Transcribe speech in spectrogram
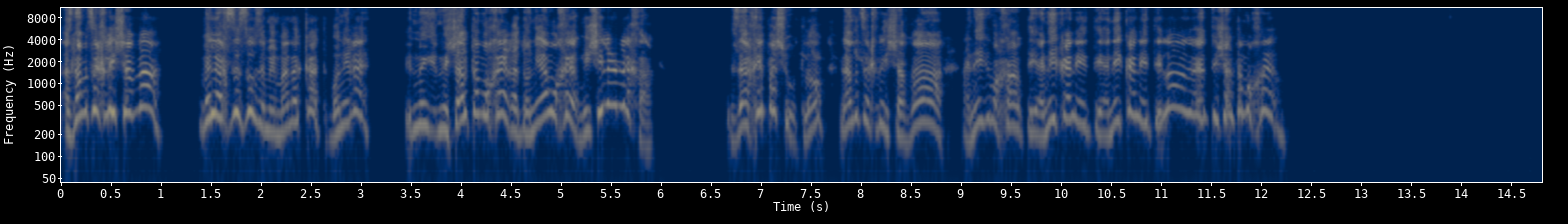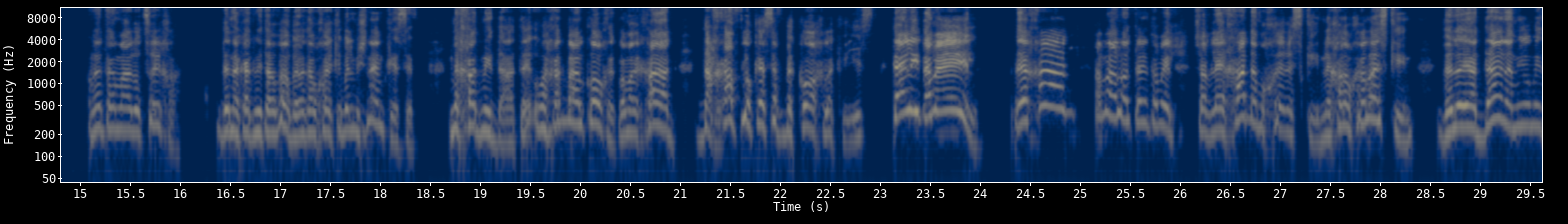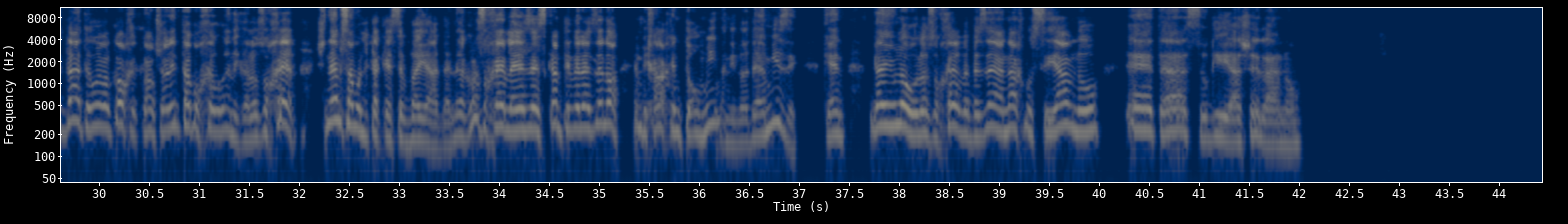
אז למה צריך להישבע? ולהחזזו זה ממה נקט? בוא נראה. נשאל את המוכר, אדוני המוכר, מי שילם לך? זה הכי פשוט, לא? למה צריך להישבע? אני מכרתי, אני קניתי, אני קניתי, לא, תשאל את המוכר. אומרת הגמרא לא צריכה. דנקת מתערבה, באמת המוכר קיבל משניהם כסף. מחד מדעת ומחד בעל כוחה. כלומר, אחד דחף לו כסף בכוח לכיס, תן לי את המעיל! לאחד אמר לו תן לי את המעיל. עכשיו, לאחד המוכר הסכים, לאחד המוכר לא הסכים, ולא ידענה מי הוא מדעת, הוא אומר על כוחי, כלומר שואלים את המוכר, אני גם לא זוכר, שניהם שמו לי את הכסף ביד, אני רק לא זוכר לאיזה הסכמתי ולאיזה לא, הם בכלל אחים תאומים, אני לא יודע מי זה, כן? גם אם לא, הוא לא זוכר, ובזה אנחנו סיימנו את הסוגיה שלנו.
